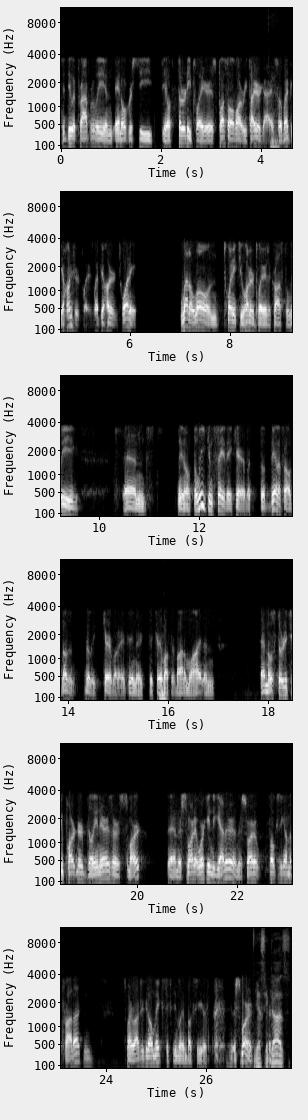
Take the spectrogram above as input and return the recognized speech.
to do it properly and, and oversee, you know, 30 players plus all of our retired guys. So it might be 100 players, might be 120, let alone 2,200 players across the league. And you know, the league can say they care, but the, the NFL doesn't really care about anything. They, they care mm-hmm. about their bottom line, and and those 32 partner billionaires are smart, and they're smart at working together, and they're smart at focusing on the product, and that's why Roger Goodell makes 60 million bucks a year. they're smart. Yes, he does.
